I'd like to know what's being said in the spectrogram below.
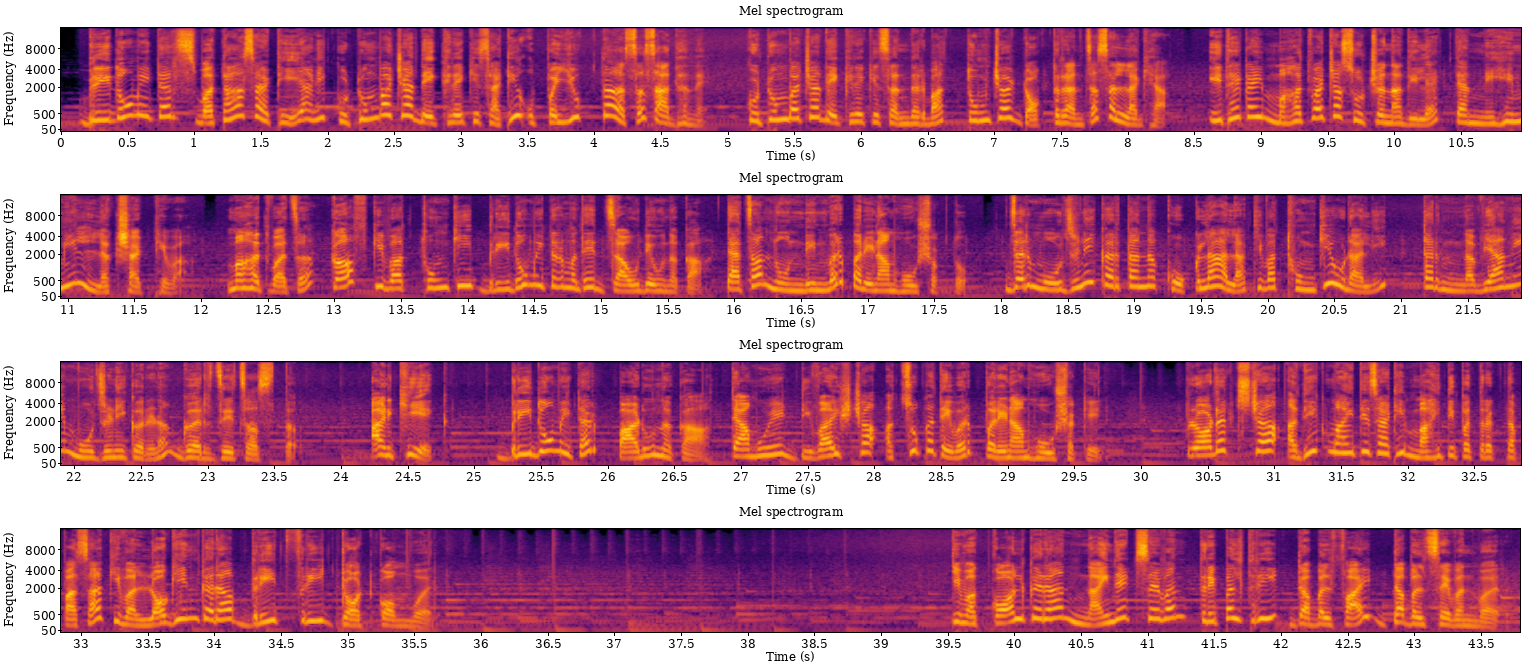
ब्रिदोमीटर स्वतःसाठी आणि कुटुंबाच्या देखरेखीसाठी उपयुक्त असं साधन आहे. कुटुंबाच्या देखरेखीसंदर्भात तुमच्या डॉक्टरांचा सल्ला घ्या. इथे काही महत्त्वाच्या सूचना दिल्या त्या नेहमी लक्षात ठेवा. महत्वाचं कफ किंवा थुंकी ब्रीदोमीटरमध्ये जाऊ देऊ नका. त्याचा नोंदींवर परिणाम होऊ शकतो. जर मोजणी करताना खोकला आला किंवा थुंकी उडाली तर नव्याने मोजणी करणं गरजेचं असतं. आणखी एक ब्रीदोमीटर पाडू नका त्यामुळे डिव्हाइसच्या अचूकतेवर परिणाम होऊ शकेल. प्रॉडक्ट्सच्या अधिक माहितीसाठी माहितीपत्रक तपासा किंवा लॉग इन करा ब्रीथ फ्री डॉट कॉम वर. किंवा कॉल करा nine eight seven triple three double five double seven वर.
